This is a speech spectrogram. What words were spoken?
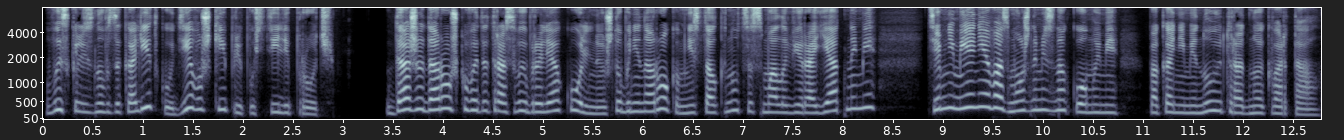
Выскользнув за калитку, девушки припустили прочь. Даже дорожку в этот раз выбрали окольную, чтобы ненароком не столкнуться с маловероятными, тем не менее возможными знакомыми, пока не минуют родной квартал.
